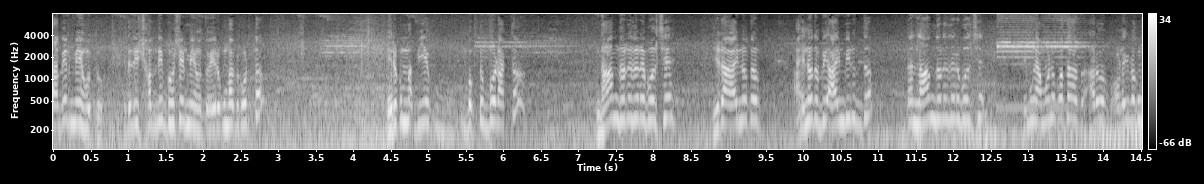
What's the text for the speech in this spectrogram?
তাদের মেয়ে হতো এটা যদি সন্দীপ ঘোষের মেয়ে হতো এরকমভাবে করতো? এরকম বিয়ে বক্তব্য রাখতো? নাম ধরে ধরে বলছে যেটা আইনত আইনত আইন বিরুদ্ধ তার নাম ধরে ধরে বলছে। এবং এমনও কথা আরও অনেক রকম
